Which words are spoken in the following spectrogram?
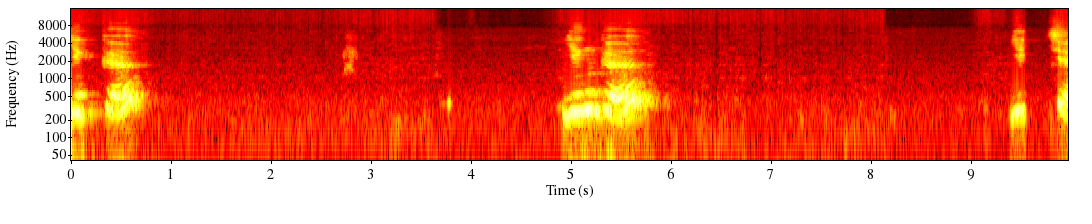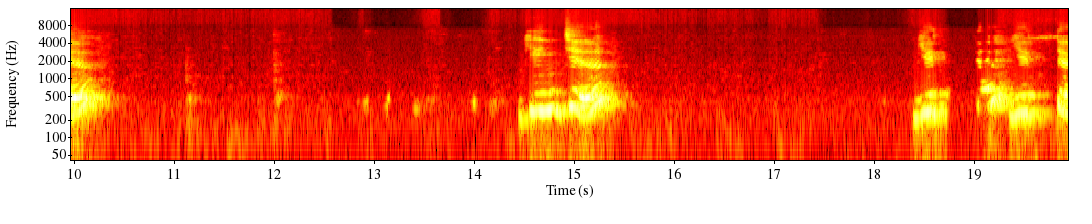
இக்கு இங்கு இச்சு இஞ்சு இட்டு இட்டு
